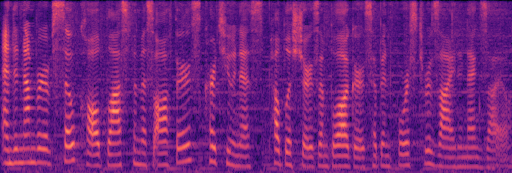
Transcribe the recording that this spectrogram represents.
And a number of so called blasphemous authors, cartoonists, publishers, and bloggers have been forced to reside in exile.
